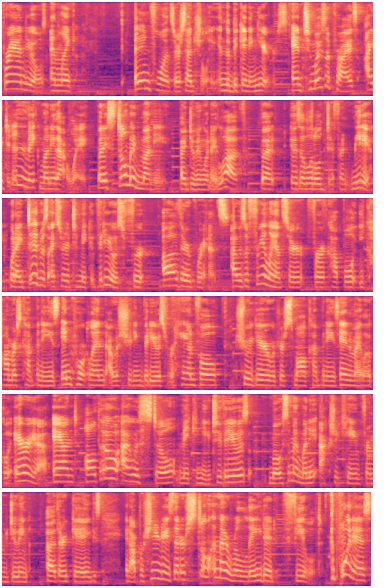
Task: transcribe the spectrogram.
brand deals, and like an influencer essentially in the beginning years. And to my surprise, I didn't make money that way, but I still made money by doing what I love, but it was a little different medium. What I did was I started to make videos for other brands. I was a freelancer for a couple e-commerce companies in Portland. I was shooting videos for a Handful, True Gear, which are small companies in my local area. And although I was still making YouTube videos, most of my money actually came from doing other gigs and opportunities that are still in my related field. The point is,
